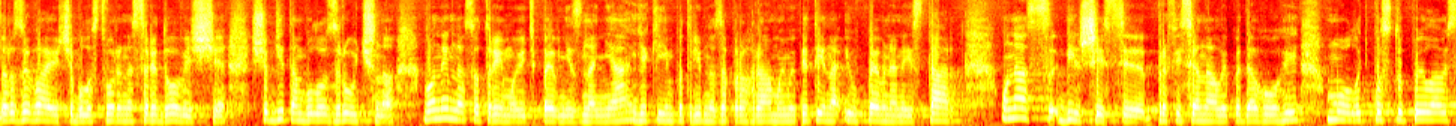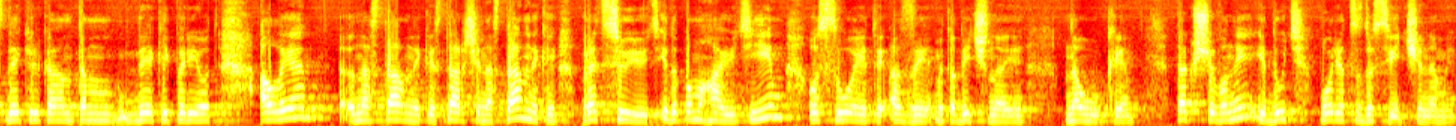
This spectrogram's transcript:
розвиваюче було створене середовище, щоб дітям було зручно. Вони в нас отримують певні знання, які їм потрібно за програмою. Дитина і впевнений старт. У нас більшість е, професіонали, педагоги, молодь поступила ось декілька там деякий період. Але е, наставники, старші наставники працюють і допомагають їм освоїти ази методичної науки. Так що вони йдуть поряд з досвідченими.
